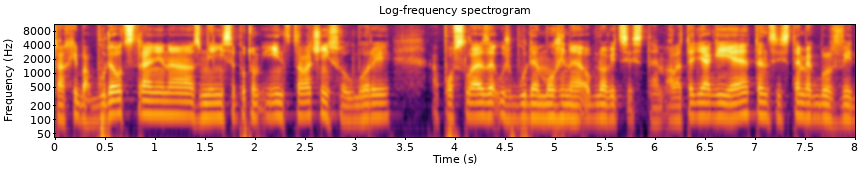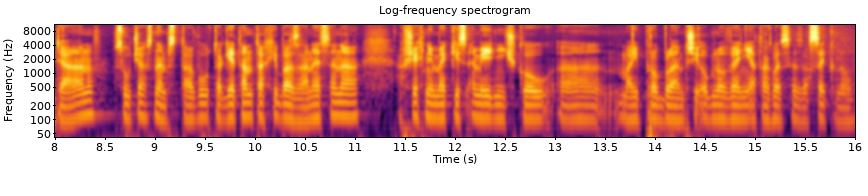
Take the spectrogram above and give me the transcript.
ta chyba bude odstraněna, změní se potom i instalační soubory a posléze už bude možné obnovit systém. Ale teď jak je ten systém, jak byl vydán v současném stavu, tak je tam ta chyba zanesena a všechny Macy s M1 uh, mají problém při obnovení a takhle se zaseknou.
